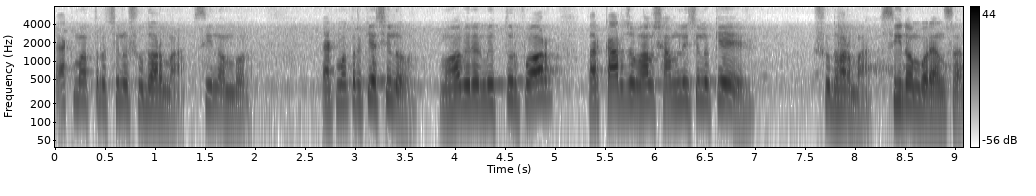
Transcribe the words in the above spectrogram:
একমাত্র ছিল সুধর্মা, সি নম্বর। একমাত্র কে ছিল? মহাবীরের মৃত্যুর পর তার কার্যভাল সামলিয়েছিল কে? সুধর্মা, সি নম্বর অ্যান্সার।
